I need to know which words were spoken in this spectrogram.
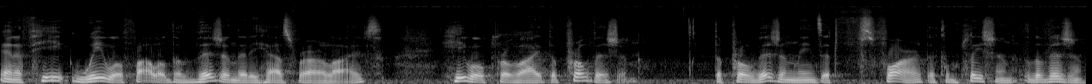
And if he, we will follow the vision that He has for our lives, He will provide the provision. The provision means it's for the completion of the vision.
